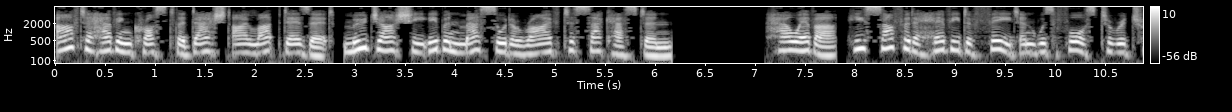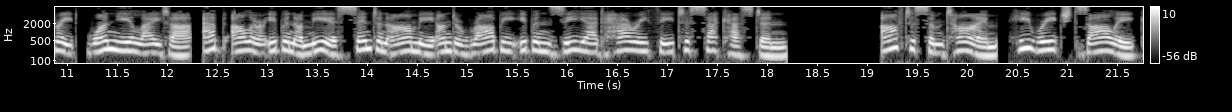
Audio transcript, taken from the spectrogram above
After having crossed the Dasht i Lut desert, Mujashi ibn Masud arrived to Sakastan. However, he suffered a heavy defeat and was forced to retreat. One year later, Abd Allah ibn Amir sent an army under Rabi ibn Ziyad Harithi to Sakastan. After some time, he reached Zalik,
